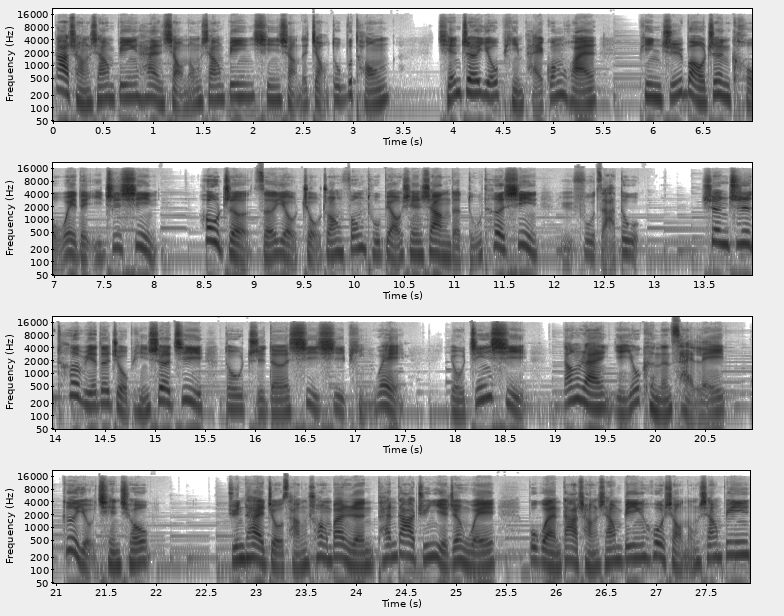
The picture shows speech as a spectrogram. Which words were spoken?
大厂香槟和小农香槟欣赏的角度不同，前者有品牌光环，品质保证口味的一致性；后者则有酒庄风土表现上的独特性与复杂度。甚至特别的酒瓶设计都值得细细品味，有惊喜，当然也有可能踩雷，各有千秋。君太酒藏创办人潘大军也认为，不管大厂香槟或小农香槟，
